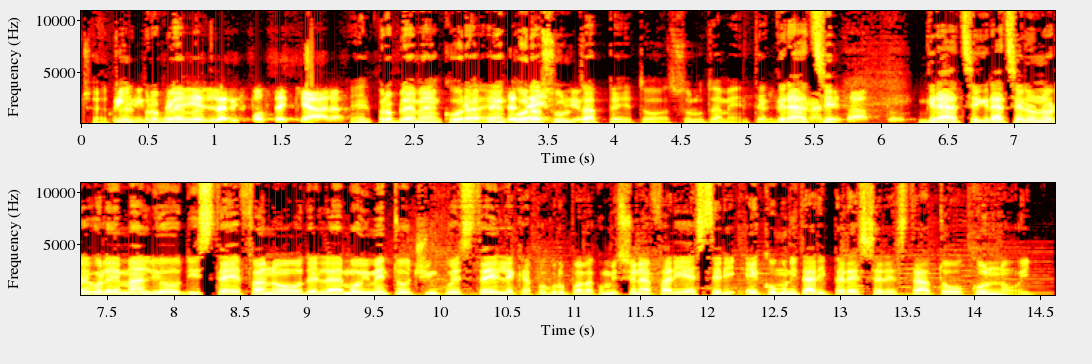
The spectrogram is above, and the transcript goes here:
Certo, Quindi problema, eh, la risposta è chiara. Il problema è ancora, è ancora sul tappeto, assolutamente. Grazie. Esatto. grazie, grazie all'onorevole Manlio Di Stefano del Movimento 5 Stelle, capogruppo alla Commissione Affari Esteri e Comunitari per essere stato con noi.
